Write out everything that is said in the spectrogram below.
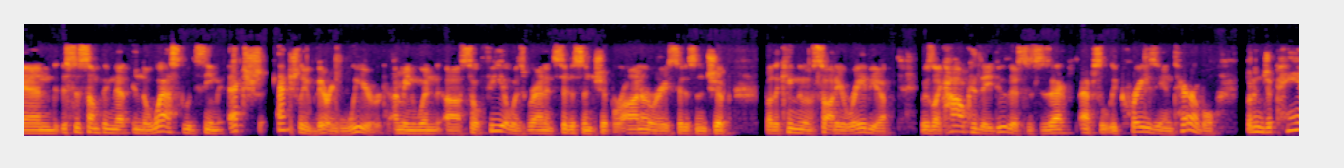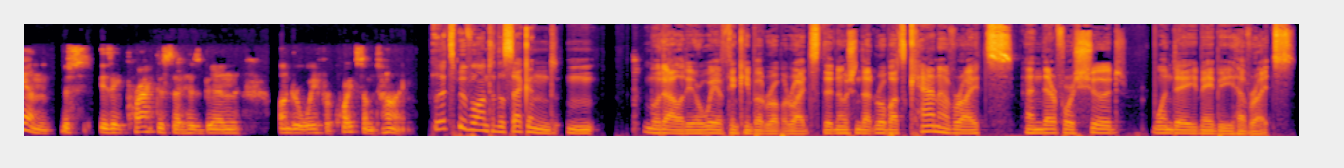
and this is something that in the West would seem ex- actually very weird. I mean, when uh, Sophia was granted citizenship or honorary citizenship by the Kingdom of Saudi Arabia, it was like, how could they do this? This is absolutely crazy and terrible. But in Japan, this is a practice that has been underway for quite some time. Let's move on to the second m- modality or way of thinking about robot rights the notion that robots can have rights and therefore should one day maybe have rights.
